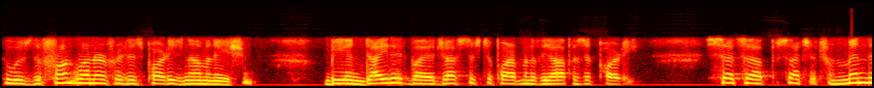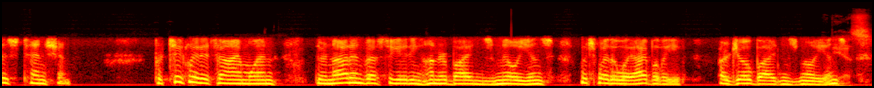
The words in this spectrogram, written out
who was the front runner for his party's nomination be indicted by a Justice Department of the opposite party sets up such a tremendous tension, particularly at a time when they're not investigating Hunter Biden's millions, which, by the way, I believe are Joe Biden's millions. Yes.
